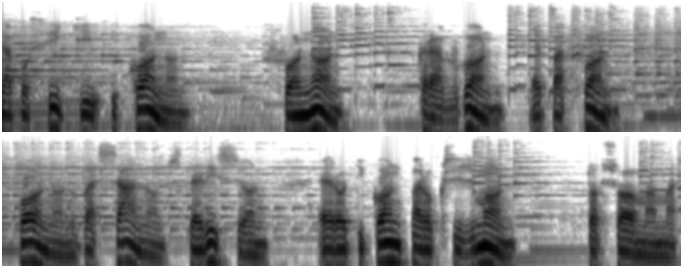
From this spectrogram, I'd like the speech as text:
Αποθήκη εικόνων, φωνών, κραυγών, επαφών, πόνων, βασάνων, στερήσεων, ερωτικών παροξισμών το σώμα μας.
